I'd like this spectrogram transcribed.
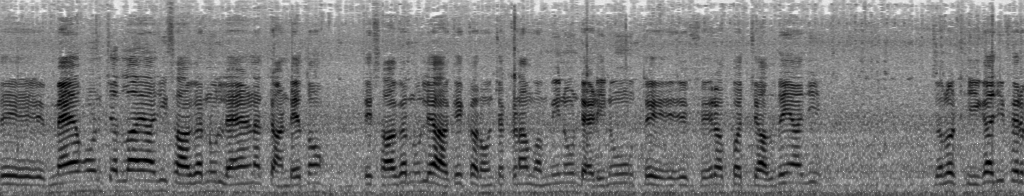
ਤੇ ਮੈਂ ਹੁਣ ਚੱਲਾ ਆ ਜੀ ਸਾਗਰ ਨੂੰ ਲੈਣ ਟਾਂਡੇ ਤੋਂ ਤੇ ਸਾਗਰ ਨੂੰ ਲਿਆ ਕੇ ਘਰੋਂ ਚੱਕਣਾ ਮੰਮੀ ਨੂੰ, ਡੈਡੀ ਨੂੰ ਤੇ ਫਿਰ ਆਪਾਂ ਚੱਲਦੇ ਆ ਜੀ। ਚਲੋ ਠੀਕ ਆ ਜੀ ਫਿਰ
